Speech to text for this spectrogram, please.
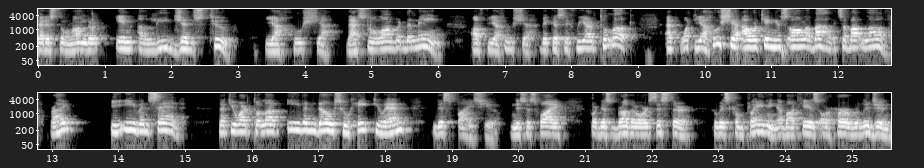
That is no longer in allegiance to Yahusha. That's no longer the name of Yahusha. Because if we are to look at what Yahusha, our King, is all about, it's about love, right? He even said that you are to love even those who hate you and despise you. And this is why, for this brother or sister who is complaining about his or her religion,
